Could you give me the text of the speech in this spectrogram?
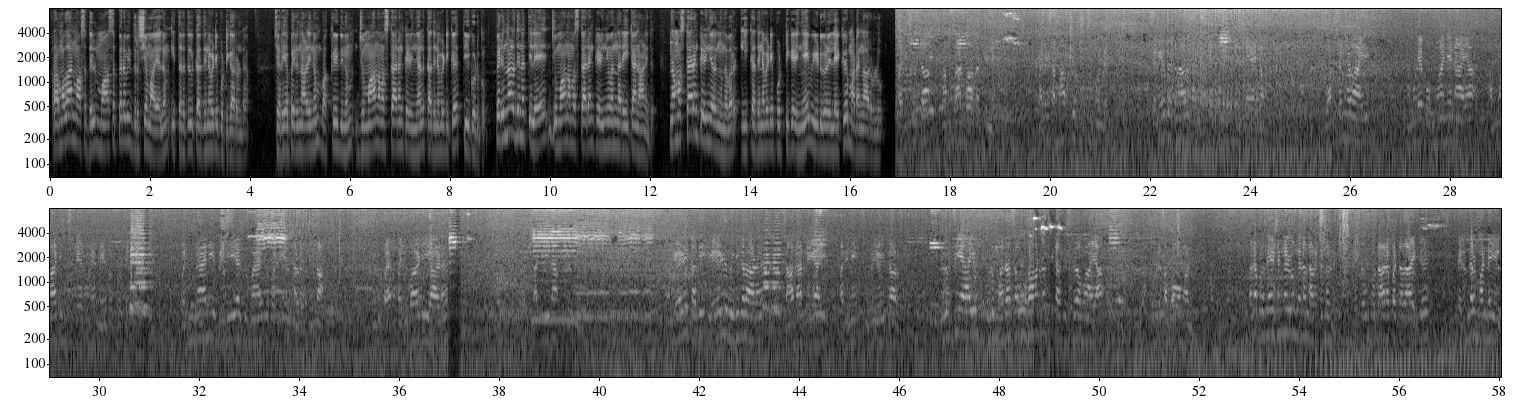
റമദാൻ മാസത്തിൽ മാസപ്പിറവി ദൃശ്യമായാലും ഇത്തരത്തിൽ കതിനവെടി പൊട്ടിക്കാറുണ്ട്. ചെറിയ പെരുന്നാളിനും ബക്രീദിനും ജുമാ നമസ്കാരം കഴിഞ്ഞാൽ കതിനവെടിക്ക് തീ കൊടുക്കും. പെരുന്നാൾ ദിനത്തിലെ ജുമാ നമസ്കാരം കഴിഞ്ഞുവെന്നറിയിക്കാനാണിത്. നമസ്കാരം കഴിഞ്ഞിറങ്ങുന്നവർ ഈ കതിനവെടി പൊട്ടിക്കഴിഞ്ഞേ വീടുകളിലേക്ക് മടങ്ങാറുള്ളൂ. റംസാൻ പരിസമാപ്തി ഉണ്ട് ചെറിയ പെരുന്നാൾ ശേഷം വർഷങ്ങളായി നമ്മുടെ ബഹുമാന്യനായ അമ്മാടി മുസ്ലിയുടെ നേതൃത്വത്തിൽ പൊന്നാനി വലിയ ജുമാഅത്ത് പള്ളിയിൽ നടക്കുന്ന ഒരു പരിപാടിയാണ് ഏഴ് കതി ഏഴ് വിധികളാണ് സാധാരണയായി അതിനെ ഉപയോഗിക്കാറ്. തീർച്ചയായും ഒരു മതസൗഹാർദ്ദത്തിൽ അധിഷ്ഠിതമായ ഒരു സംഭവമാണ്. പല പ്രദേശങ്ങളിലും ഇങ്ങനെ നടക്കുന്നുണ്ട്. ഏറ്റവും പ്രധാനപ്പെട്ടതായിട്ട് പെരിന്തൽമണ്ണയിൽ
